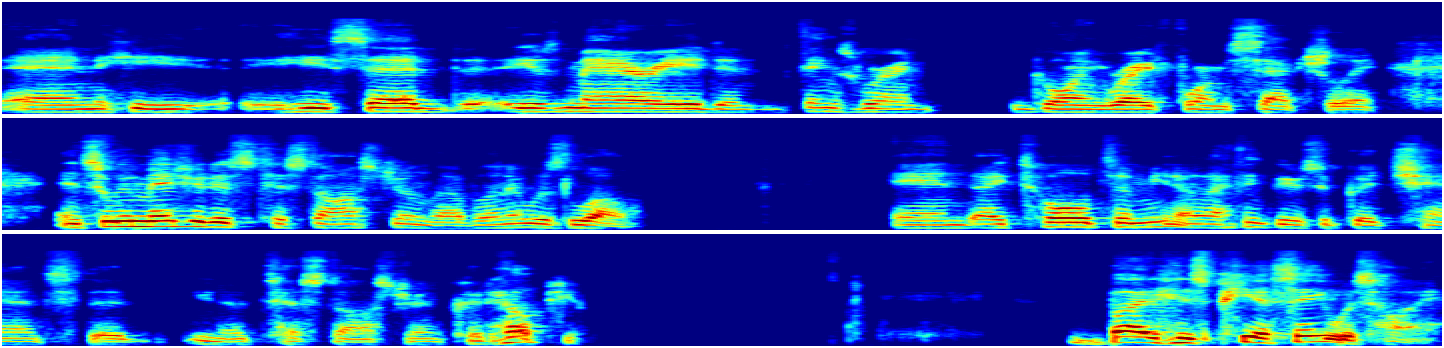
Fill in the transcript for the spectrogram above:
and he he said he was married and things weren't going right for him sexually, and so we measured his testosterone level and it was low. And I told him, you know, I think there's a good chance that you know testosterone could help you. But his PSA was high,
